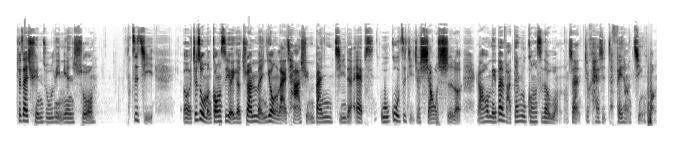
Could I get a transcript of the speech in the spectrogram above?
就在群组里面说自己。呃，就是我们公司有一个专门用来查询班机的 apps，无故自己就消失了，然后没办法登入公司的网站，就开始非常惊慌，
